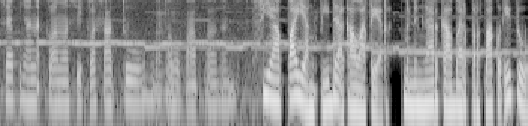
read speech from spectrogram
saya punya anak kelas masih kelas 1, nggak tahu apa-apa kan. Siapa yang tidak khawatir mendengar kabar pertakut itu?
